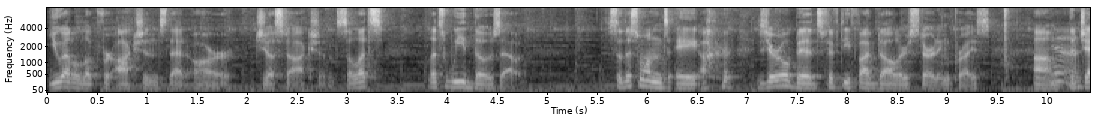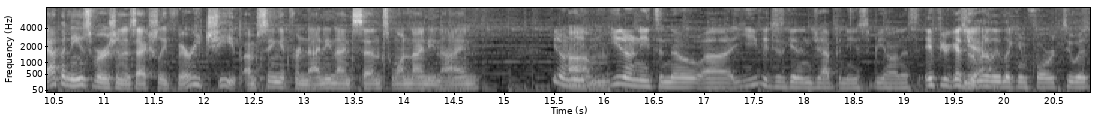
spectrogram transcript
You got to look for auctions that are just auctions. So let's let's weed those out. So this one's a zero bids, $55 starting price. Um, Yeah. The Japanese version is actually very cheap. I'm seeing it for 99 cents, 199. You don't need. Um, you don't need to know. Uh, you could just get in Japanese, to be honest. If you guys Yeah. are really looking forward to it.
